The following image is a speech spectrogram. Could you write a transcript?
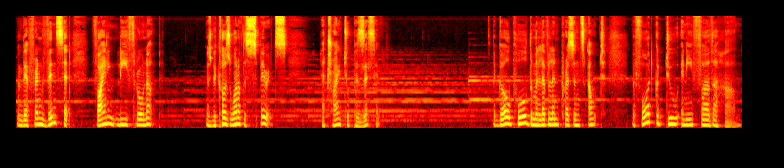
When their friend Vince had violently thrown up, was because one of the spirits had tried to possess him. The girl pulled the malevolent presence out before it could do any further harm.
